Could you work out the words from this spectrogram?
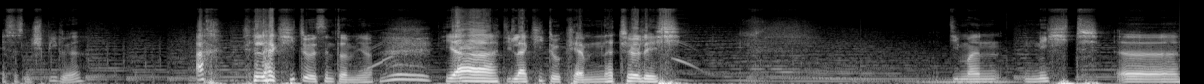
Ist das ein Spiegel? Ach, Lakito ist hinter mir. Ja, die Lakito-Cam, natürlich. Die man nicht äh,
